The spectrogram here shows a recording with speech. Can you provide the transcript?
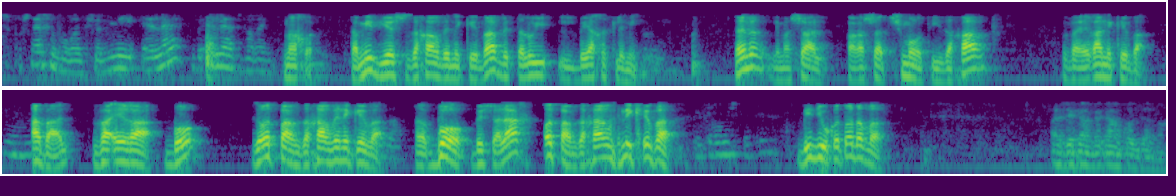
יש פה שני חיבורים של מי אלה ואלה הדברים. נכון. תמיד יש זכר ונקבה ותלוי ביחס למי. בסדר? למשל, פרשת שמות היא זכר, ואירה נקבה. אבל, ואירה בו, זה עוד פעם זכר ונקבה. בו בשלח, עוד פעם זכר ונקבה. בדיוק אותו דבר. אז זה גם וגם כל דבר.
